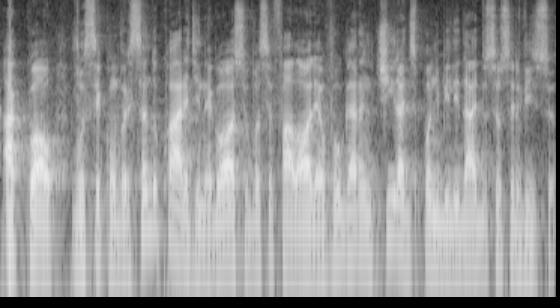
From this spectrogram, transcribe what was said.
a qual você conversando com a área de negócio, você fala, olha, eu vou garantir a disponibilidade do seu serviço.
